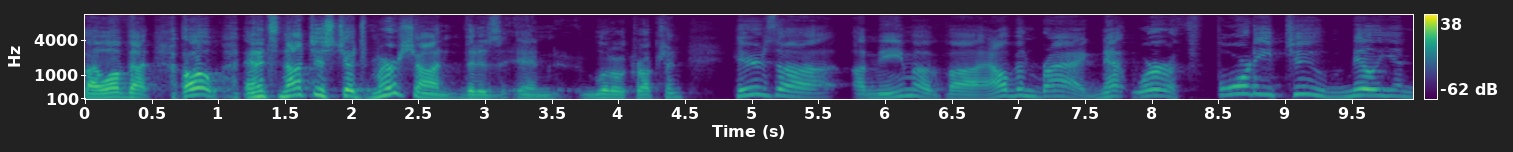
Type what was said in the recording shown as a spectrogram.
love that. Oh, and it's not just Judge Merchan that is in literal corruption. Here's a, a meme of uh, Alvin Bragg, net worth $42 million.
